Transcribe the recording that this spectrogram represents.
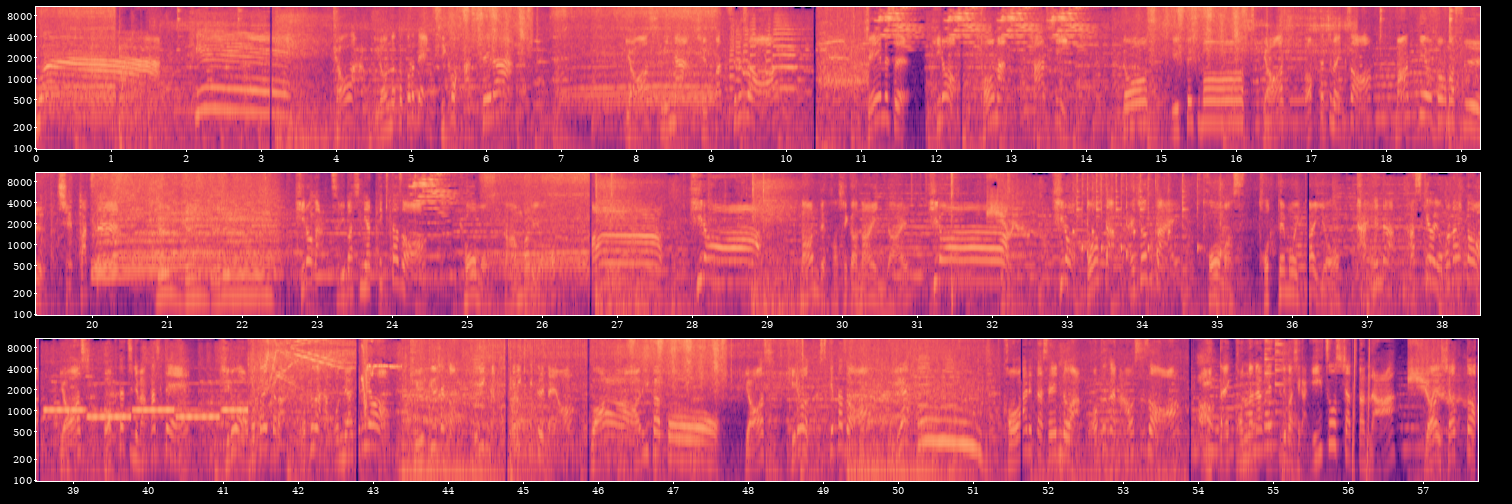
うわーひえー今日はいろんなところで事故発生だ。よーしみんな出発するぞ。ジェームスヒロトーマハーシー。よーし行ってきまーす。よーし僕たちも行くぞ。待ってよトーマス。出発だ。ルンルンルルン。ヒロが吊り橋にやってきたぞ。今日も頑張るよ。あーヒローなんで橋がないんだい？ヒローヒロどうした？大丈夫かい？トーマスとっても痛いよ。大変だ。助けを呼ばないと。よし僕たちに任せて。ヒロは重たいから僕が運んであげるよ。救急車とプリンが助けに来てくれたよ。わあありがとう。よしヒロを助けたぞ。ヤッホー！壊れた線路は僕が直すぞ。一体こんな長い吊り橋がいつ落ちちゃったんだ？よいしょっと。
